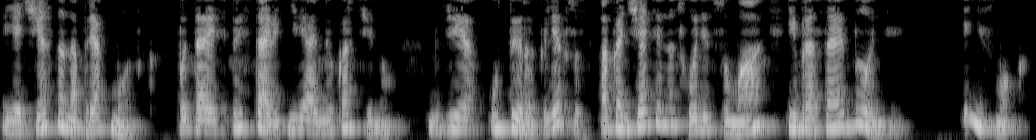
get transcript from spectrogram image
Я честно напряг мозг, пытаясь представить нереальную картину, где утырок Лексус окончательно сходит с ума и бросает блонди. И не смог.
